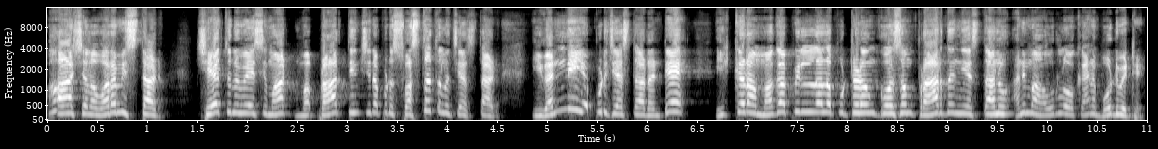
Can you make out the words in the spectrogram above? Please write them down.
భాషల వరమిస్తాడు. చేతులు వేసి మా ప్రార్థించినప్పుడు స్వస్థతలు చేస్తాడు. ఇవన్నీ ఎప్పుడు చేస్తాడంటే ఇక్కడ మగపిల్లలు పుట్టడం కోసం ప్రార్థన చేస్తాను అని మా ఊర్లో ఒక ఆయన బోర్డు పెట్టాడు.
